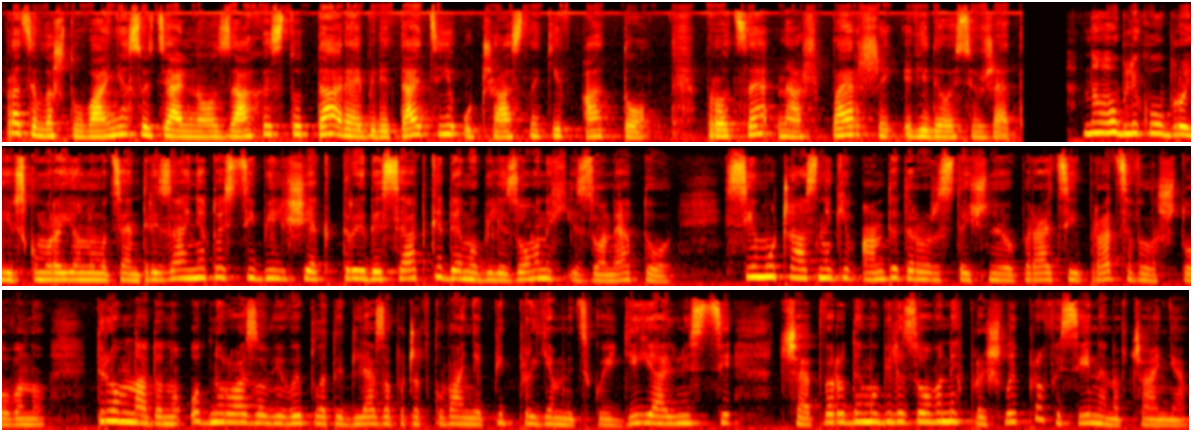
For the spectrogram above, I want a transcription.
працевлаштування, соціального захисту та реабілітації учасників АТО. Про це наш перший відеосюжет. На обліку у Бродівському районному центрі зайнятості більше як три десятки демобілізованих із зони АТО. Сім учасників антитерористичної операції працевлаштовано. Трьом надано одноразові виплати для започаткування підприємницької діяльності. Четверо демобілізованих пройшли професійне навчання.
